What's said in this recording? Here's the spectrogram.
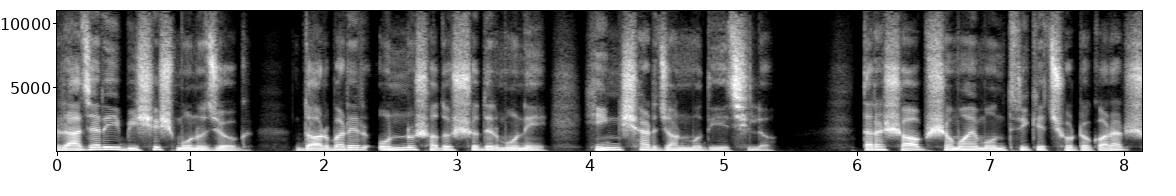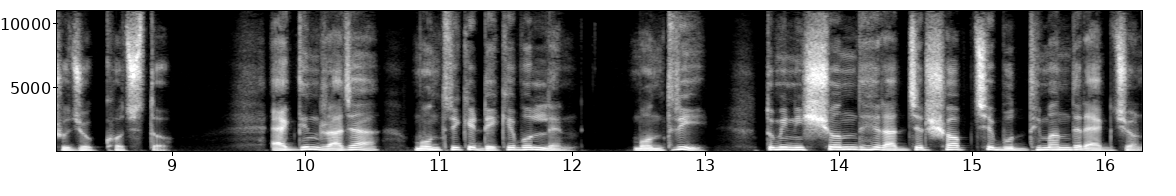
রাজার এই বিশেষ মনোযোগ দরবারের অন্য সদস্যদের মনে হিংসার জন্ম দিয়েছিল। তারা সব সময় মন্ত্রীকে ছোট করার সুযোগ খুঁজত। একদিন রাজা মন্ত্রীকে ডেকে বললেন, মন্ত্রী, তুমি নিঃসন্দেহে রাজ্যের সবচেয়ে বুদ্ধিমানদের একজন।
